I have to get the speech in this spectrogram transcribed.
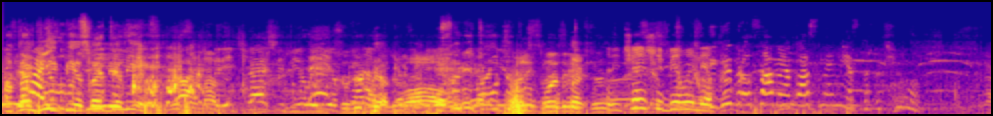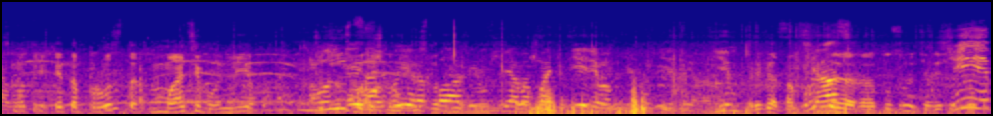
А там белого цвета залез. редчайший белый лев. Смотрите, вот это. Редчайший белый Ты лев. выбрал самое опасное место. Почему? Смотри, это просто, мать его, лев. Вот вы расположились прямо под деревом. Им Ребят, там Сейчас. просто э, здесь. Чип,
